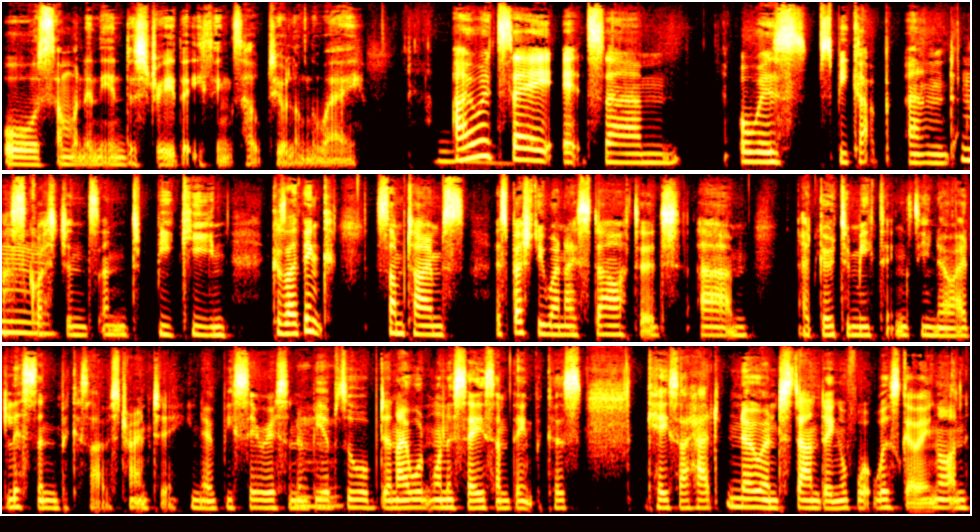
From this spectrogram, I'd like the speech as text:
or someone in the industry that you think's helped you along the way? I would say it's um, always speak up and ask Mm. questions and be keen. Because I think sometimes, especially when I started, um, I'd go to meetings, you know, I'd listen because I was trying to, you know, be serious and be Mhm. absorbed. And I wouldn't want to say something because in case I had no understanding of what was going on.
